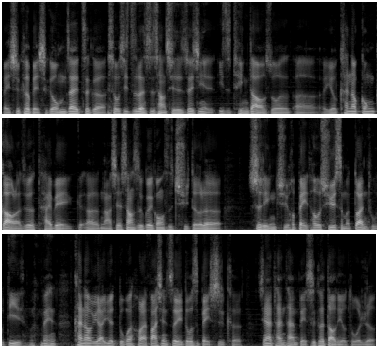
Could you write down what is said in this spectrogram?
北市科，北市科。我们在这个熟悉资本市场，其实最近也一直听到说，呃，有看到公告了，就是台北呃哪些上市贵公司取得了士林区或北投区什么断土地，没看到越来越多。后来发现这里都是北市科。现在谈谈北市科到底有多热？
